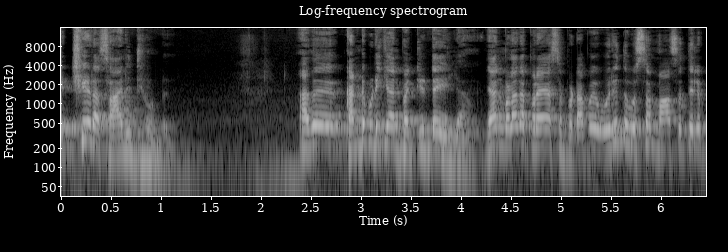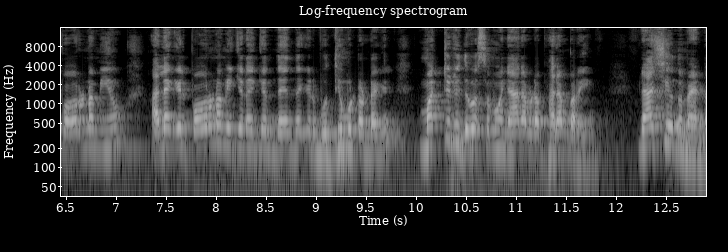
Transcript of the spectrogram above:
രക്ഷയുടെ സാന്നിധ്യമുണ്ട്. അത് കണ്ടുപിടിക്കാൻ പറ്റിയിട്ടേ ഇല്ല. ഞാൻ വളരെ പ്രയാസപ്പെട്ടു. അപ്പോൾ ഒരു ദിവസം മാസത്തിൽ പൗർണമിയോ അല്ലെങ്കിൽ പൗർണമിക്ക് എന്തെങ്കിലും ബുദ്ധിമുട്ടുണ്ടെങ്കിൽ മറ്റൊരു ദിവസമോ ഞാൻ അവിടെ ഫലം പറയും. രാശിയൊന്നും വേണ്ട.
